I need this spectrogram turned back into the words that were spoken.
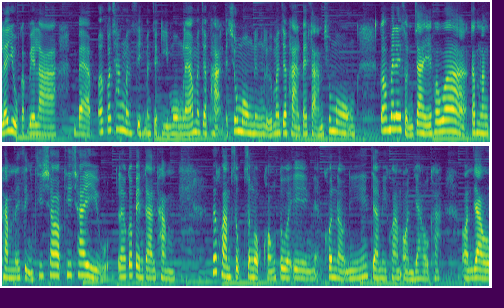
และอยู่กับเวลาแบบเออก็ช่างมันสิ มันจะกี่โมงแล้ว มันจะผ่านไปชั่วโมงหนึ่งหรือมันจะผ่านไปสามชั่วโมง ก็ไม่ได้สนใจ เพราะว่ากำลังทำในสิ่งที่ชอบที่ใช่อยู่ แล้วก็เป็นการทำเพื่อความสุขสงบของตัวเองเนี่ย คนเหล่านี้จะมีความอ่อนเยาว์ค่ะ อ่อนเยาว์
